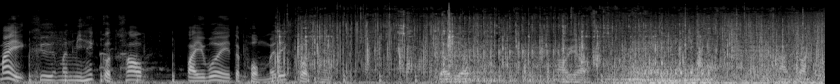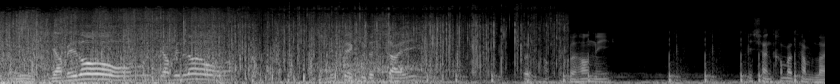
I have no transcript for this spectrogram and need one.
ไม่คือมันมีให้กดเข้าไปเว้ย แต่ผมไม่ได้กดไงเดี๋ยวเดี๋ยวเอาอย่าอ่านก่อนย่าไม่โลอย่าไม่โลไม่เตะกูจะใจ เปิดห้องนี้ให้ฉันเข้ามาทำอะไร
